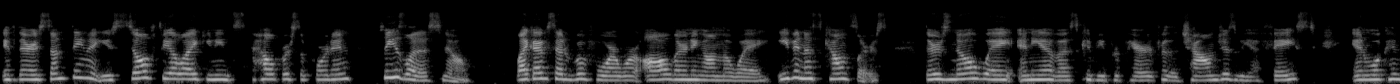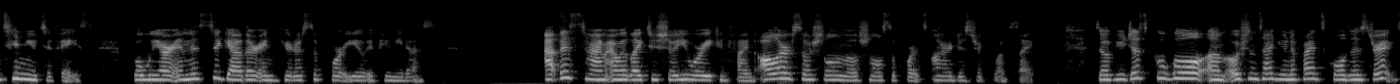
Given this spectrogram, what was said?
If there is something that you still feel like you need help or support in, please let us know. Like I've said before, we're all learning on the way, even as counselors. There's no way any of us could be prepared for the challenges we have faced and will continue to face. But we are in this together and here to support you if you need us. At this time, I would like to show you where you can find all our social and emotional supports on our district website. So if you just Google um, Oceanside Unified School District,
